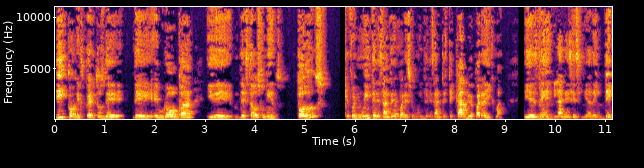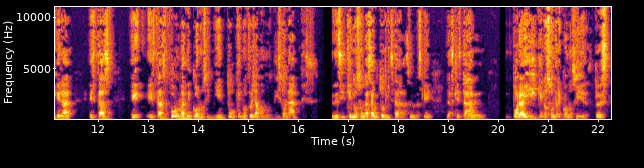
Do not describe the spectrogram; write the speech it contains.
y con expertos de, Europa y de, de Estados Unidos. Todos que fue muy interesante, me pareció muy interesante este cambio de paradigma y es de la necesidad de integrar estas, eh, estas formas de conocimiento que nosotros llamamos disonantes, es decir, que no son las autorizadas, son las que, las que están por ahí que no son reconocidas. Entonces,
